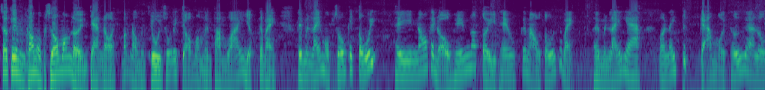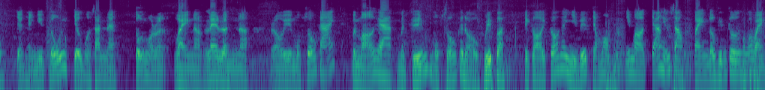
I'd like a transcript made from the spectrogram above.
Sau khi mình có một số món đồ enchant rồi, bắt đầu mình chui xuống cái chỗ mà mình farm quái giật các bạn. Thì mình lấy một số cái túi, thì nó, cái độ hiếm nó tùy theo cái màu túi các bạn. Thì mình lấy ra và lấy tất cả mọi thứ ra luôn. Chẳng hạn như túi, chữ màu xanh nè, tuổi màu vàng nè legend nè, rồi một số cái. Mình mở ra, mình kiếm một số cái đồ vip thôi để coi có cái gì vip chổng không? Nhưng mà chả hiểu sao, toàn đồ kim cương không các bạn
